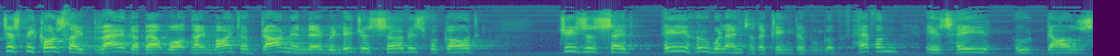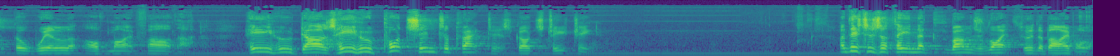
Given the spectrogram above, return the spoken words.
just because they brag about what they might have done in their religious service for God. Jesus said, He who will enter the kingdom of heaven is he who does the will of my Father. He who does, he who puts into practice God's teaching. And this is a theme that runs right through the Bible.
